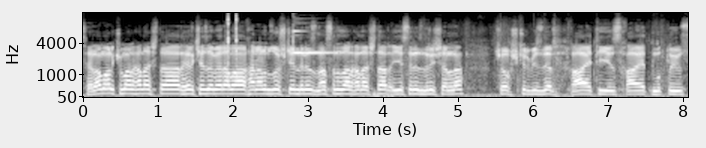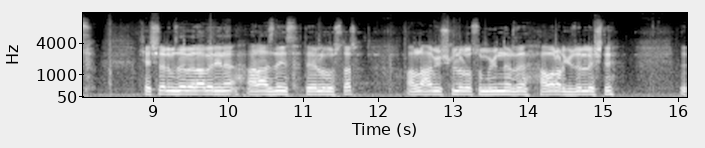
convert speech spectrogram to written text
Selamünaleyküm arkadaşlar. Herkese merhaba. Kanalımıza hoş geldiniz. Nasılsınız arkadaşlar? İyisinizdir inşallah. Çok şükür bizler gayet iyiyiz. Gayet mutluyuz. Keçilerimizle beraber yine arazideyiz değerli dostlar. Allah'a bir şükürler olsun. Bugünlerde havalar güzelleşti. Ee,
